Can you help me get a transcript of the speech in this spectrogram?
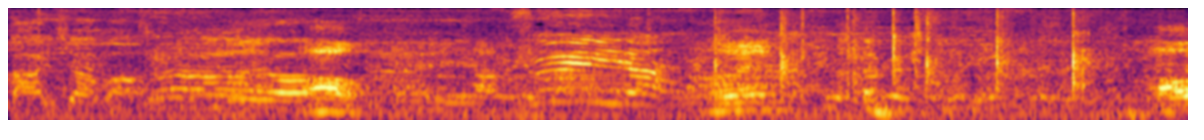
打一下吧？对啊。好，对呀。我们好。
